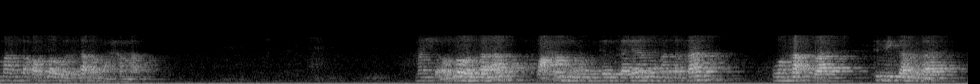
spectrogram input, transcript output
Masya Allah wa sa'a Muhammad? Masya Allah wa sa'a Muhammad. Dan kalian mengatakan Wa Ka'bah demi Ka'bah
